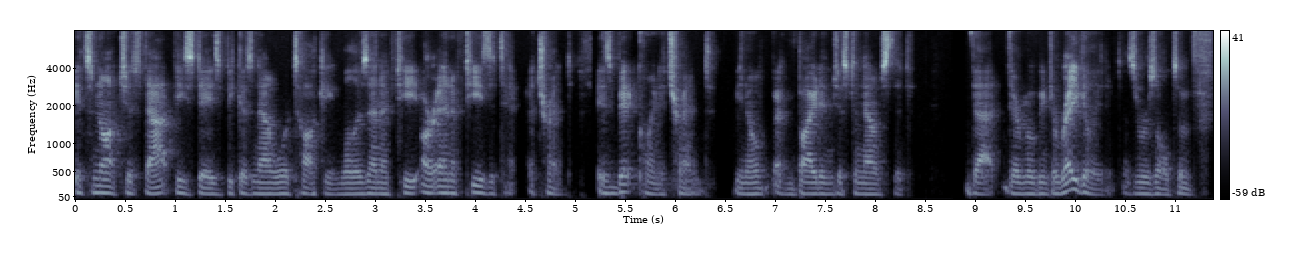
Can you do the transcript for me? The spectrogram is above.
it's not just that these days because now we're talking. Well, is NFT are NFTs a, t- a trend? Is Bitcoin a trend? You know, Biden just announced that that they're moving to regulate it as a result of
